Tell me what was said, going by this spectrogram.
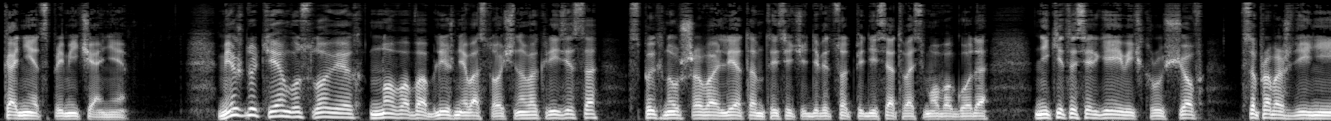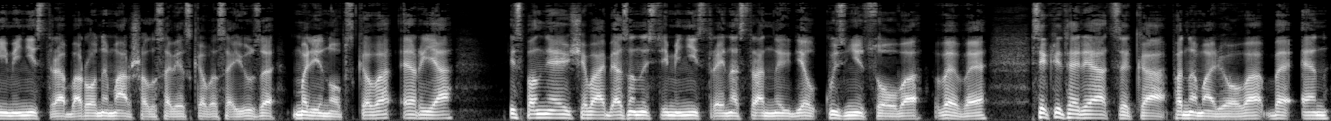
Конец примечания. Между тем, в условиях нового ближневосточного кризиса, вспыхнувшего летом 1958 года, Никита Сергеевич Хрущев в сопровождении министра обороны маршала Советского Союза Малиновского Р.Я исполняющего обязанности министра иностранных дел Кузнецова В.В., секретаря ЦК Пономарева Б.Н.,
